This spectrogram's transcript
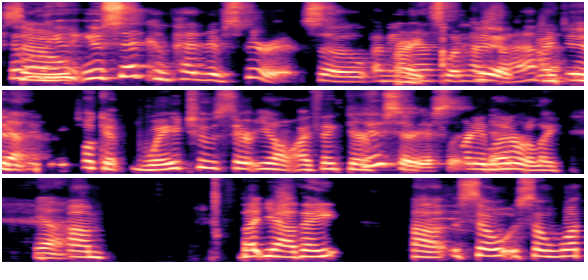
So well, you, you said competitive spirit, so I mean that's what has to happen. I did. Yeah. They took it way too serious. You know, I think they're too seriously, pretty yeah. literally. Yeah. Um, but yeah, they. Uh, so so what?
